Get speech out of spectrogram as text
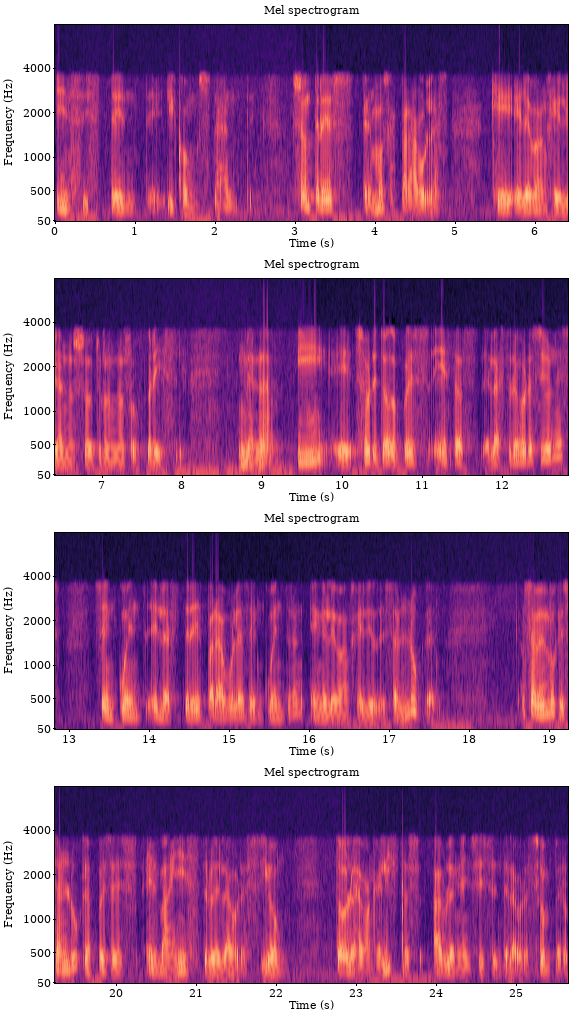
insistente y constante. Son tres hermosas parábolas que el Evangelio a nosotros nos ofrece, ¿verdad? Y eh, sobre todo, pues, estas, las tres oraciones, se encuentran, las tres parábolas se encuentran en el Evangelio de San Lucas. Sabemos que San Lucas, pues, es el maestro de la oración. Todos los evangelistas hablan e insisten de la oración, pero,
